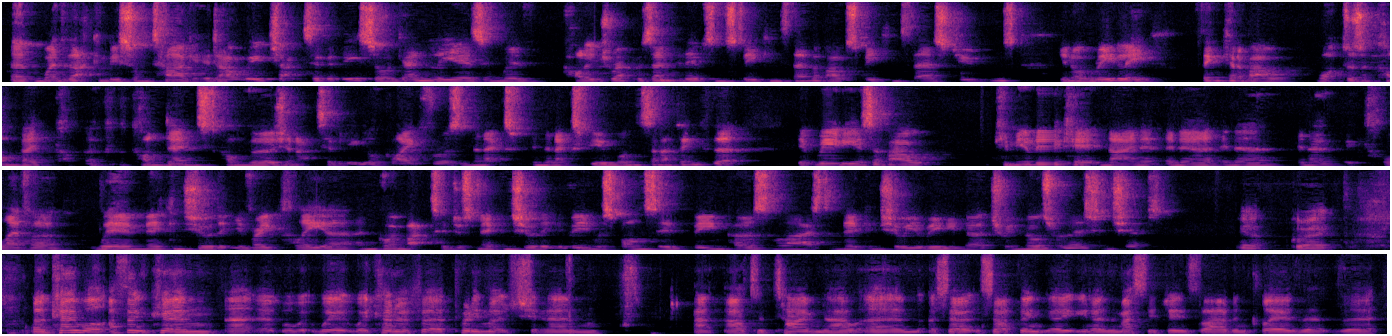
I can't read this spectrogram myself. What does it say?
and whether that can be some targeted outreach activity. So again, liaising with college representatives and speaking to them about speaking to their students. You know, really thinking about what does a, a condensed conversion activity look like for us in the next in the next few months. And I think that it really is about communicating that in a, in a, in a, in a clever way, making sure that you're very clear and going back to just making sure that you're being responsive, being personalized, and making sure you're really nurturing those relationships. Yeah, great. Okay, well, I think um, uh, uh we're, we're kind of uh, pretty much um, out of time now. Um, so, so I think uh, you know the message is loud and clear that the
